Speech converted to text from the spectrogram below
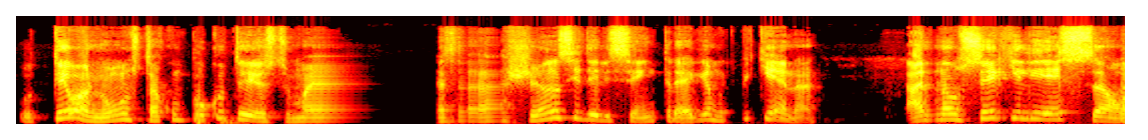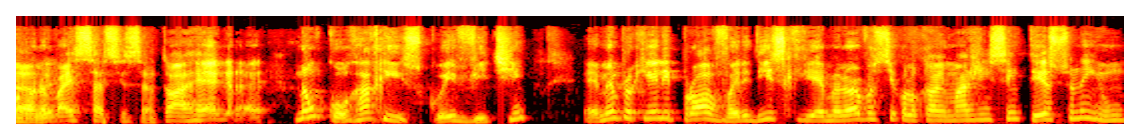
o teu anúncio está com pouco texto, mas a chance dele ser entregue é muito pequena. A não ser que ele é exceção, agora vai ser exceção. Então a regra é não corra risco, evite. É, mesmo porque ele prova, ele diz que é melhor você colocar uma imagem sem texto nenhum.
